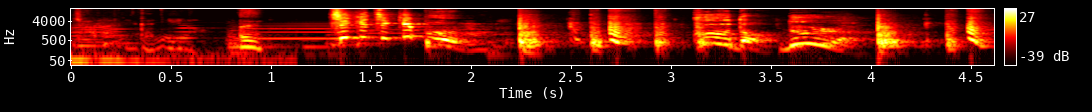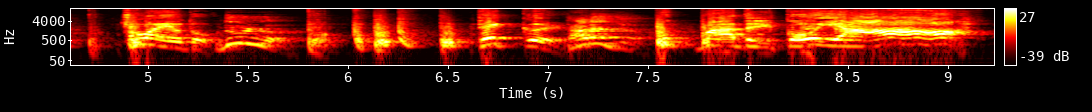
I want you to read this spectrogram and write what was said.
저라니까요. 응. 눌러. 좋아요도 눌러. 댓글 달아줘. 꼭 받을 거야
